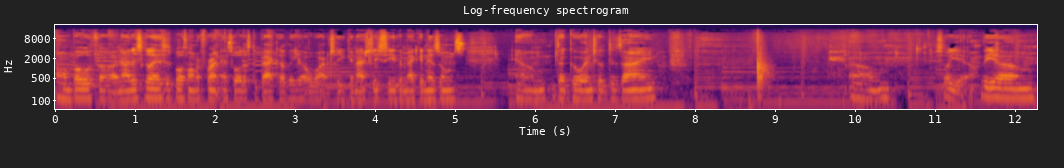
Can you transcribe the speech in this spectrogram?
on both. Uh, now this glass is both on the front as well as the back of the uh, watch, so you can actually see the mechanisms um, that go into the design. Um, so yeah, the um,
